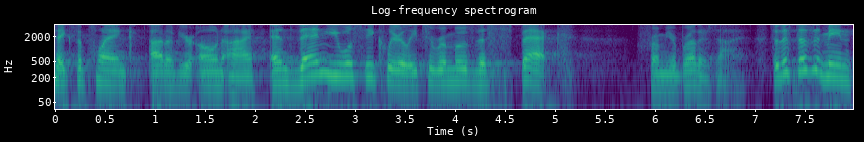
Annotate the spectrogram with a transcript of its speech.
take the plank out of your own eye, and then you will see clearly to remove the speck from your brother's eye. So, this doesn't mean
